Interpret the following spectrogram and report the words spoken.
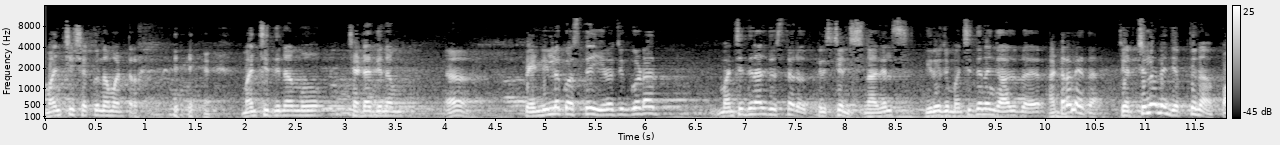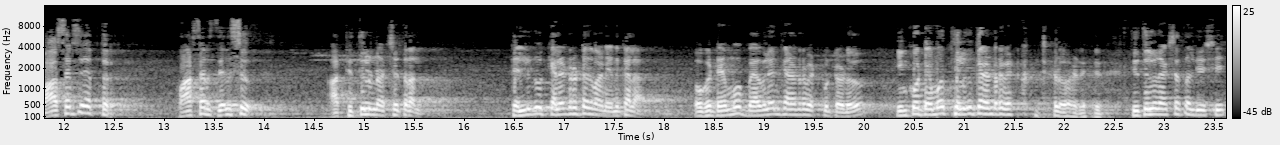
మంచి శకునం అంటారు మంచి దినము చెడ్డ దినం. పెండిళ్ళకి వస్తే ఈ రోజుకి కూడా మంచి దినాలు చూస్తారు క్రిస్టియన్స్. నాకు తెలుసు. ఈ రోజు మంచి దినం కాదు బ్రదర్. అంటారా లేదా? చర్చిలో నేను చెప్తున్నా. పాసర్స్ చెప్తారు. పాసర్స్ తెలుసు. ఆ తిథులు నక్షత్రాలు. తెలుగు క్యాలెండర్ ఉంటుంది వాడు వెనకాల. ఒకటేమో బైబిలియన్ క్యాలెండర్ పెట్టుకుంటాడు ఇంకోటేమో తెలుగు క్యాలెండర్ పెట్టుకుంటాడు వాడు. తిథులు నక్షత్రాలు చేసి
